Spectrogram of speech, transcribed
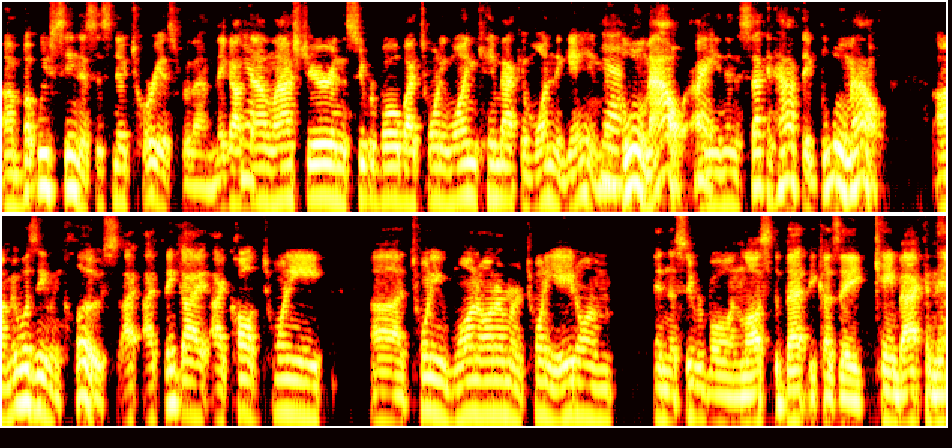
Um, but we've seen this. It's notorious for them. They got Yeah. down last year in the Super Bowl by 21, came back and won the game. Yeah. And blew them out. I mean, in the second half, they blew them out. Um, it wasn't even close. I, I think I, I called 20, uh, 21 on them or 28 on them in the Super Bowl and lost the bet because they came back and they,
